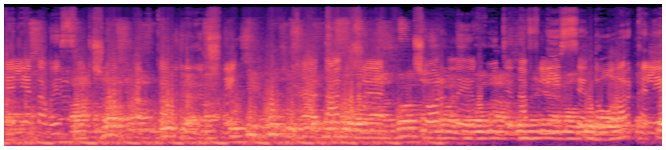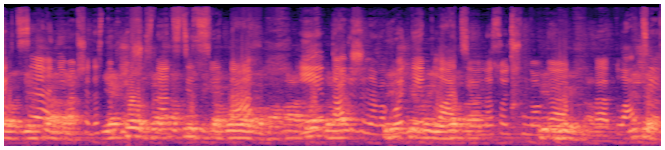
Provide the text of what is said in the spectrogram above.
фиолетовый свеченый подкаблучник. Э, Также черные худи на флисе доллар коллекция. Они вообще доступны в 16 цветах. И также новогодние платья. У нас очень много э, платьев.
